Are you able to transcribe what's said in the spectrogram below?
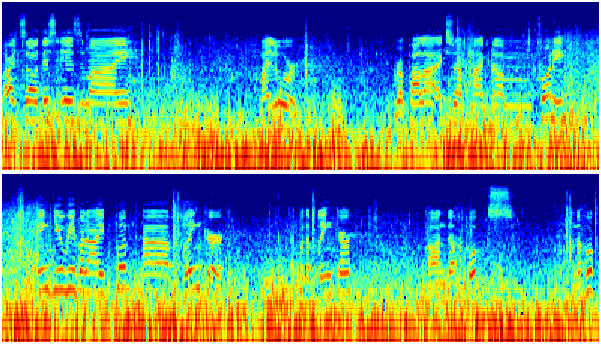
Alright, so this is my my lure. Rapala X-Rap Magnum 20. Pink UV, but I put a blinker. I put a blinker on the hooks. On the hook.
